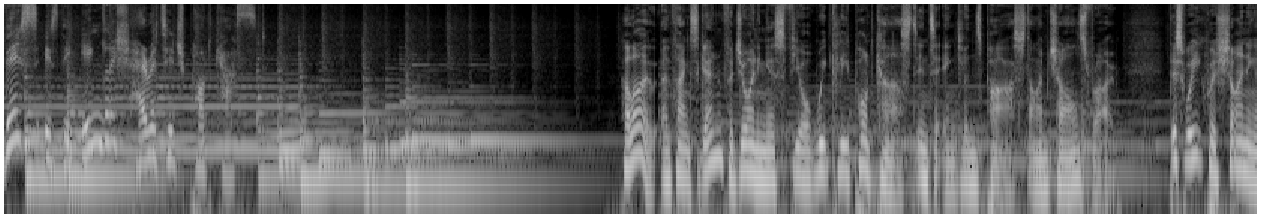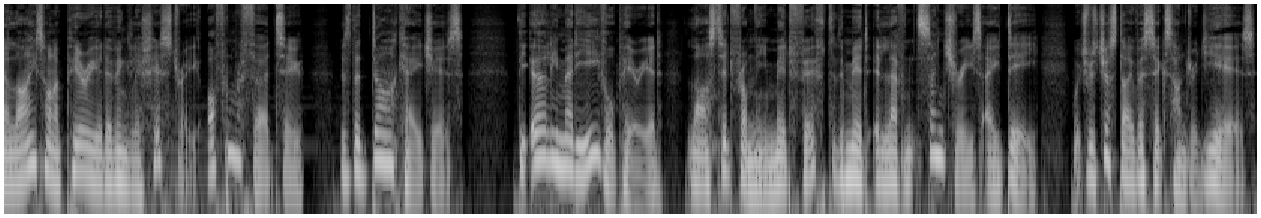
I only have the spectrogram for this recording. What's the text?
This is the English Heritage Podcast. Hello, and thanks again for joining us for your weekly podcast into England's past. I'm Charles Rowe. This week we're shining a light on a period of English history often referred to as the Dark Ages. The early medieval period lasted from the mid 5th to the mid 11th centuries AD, which was just over 600 years.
